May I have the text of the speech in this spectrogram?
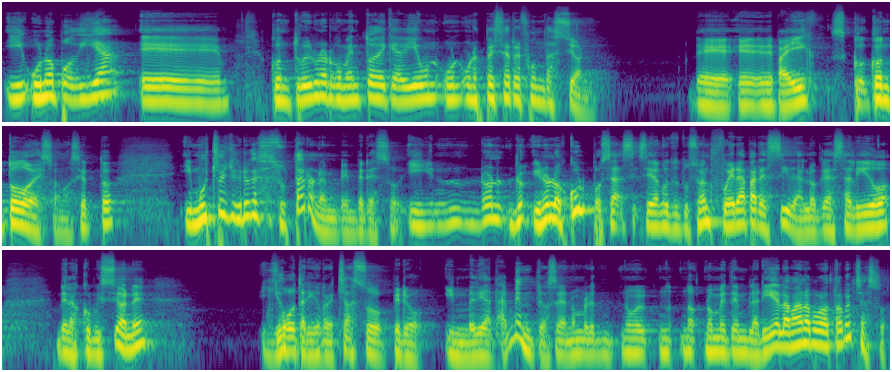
y uno podía eh, construir un argumento de que había un- un- una especie de refundación de, eh, de país con, con todo eso, ¿no es cierto? Y muchos yo creo que se asustaron en, en ver eso. Y no, no- y no los culpo. O sea, si, si la constitución fuera parecida a lo que ha salido de las comisiones, yo votaría rechazo, pero inmediatamente. O sea, no me, no- no- no me temblaría la mano por votar rechazo.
